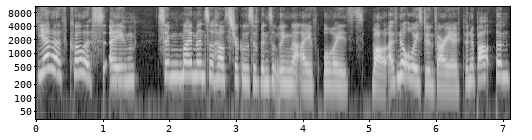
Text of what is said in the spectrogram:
Yeah, of course. Um, so my mental health struggles have been something that I've always, well, I've not always been very open about them.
